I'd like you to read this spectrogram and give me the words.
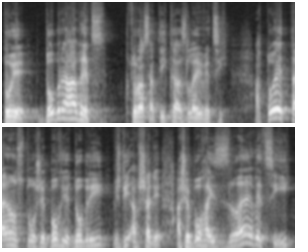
To je dobrá vec, ktorá sa týka zlej veci. A to je tajomstvo, že Boh je dobrý vždy a všade. A že Boh aj zlé veci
